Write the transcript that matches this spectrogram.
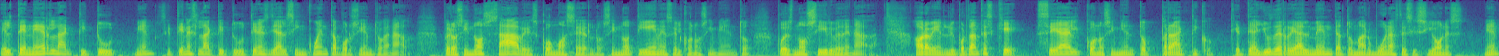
El tener la actitud Bien, si tienes la actitud, tienes ya el 50% ganado. Pero si no sabes cómo hacerlo, si no tienes el conocimiento, pues no sirve de nada. Ahora bien, lo importante es que sea el conocimiento práctico, que te ayude realmente a tomar buenas decisiones. Bien,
